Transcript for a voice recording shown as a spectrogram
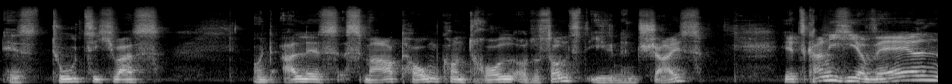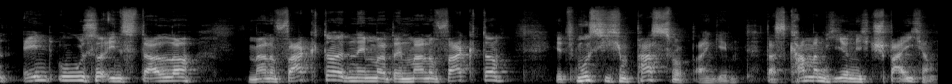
es tut sich was und alles Smart Home Control oder sonst irgendeinen Scheiß. Jetzt kann ich hier wählen, End-User, Installer, Manufacturer, nehmen wir den Manufacturer. Jetzt muss ich ein Passwort eingeben. Das kann man hier nicht speichern.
